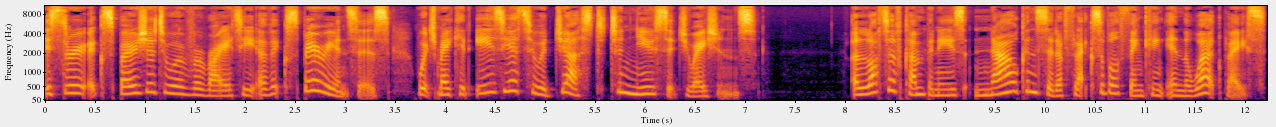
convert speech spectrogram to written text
is through exposure to a variety of experiences, which make it easier to adjust to new situations. A lot of companies now consider flexible thinking in the workplace,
